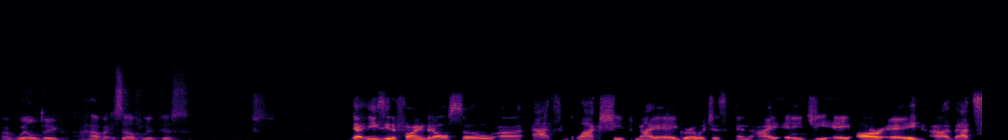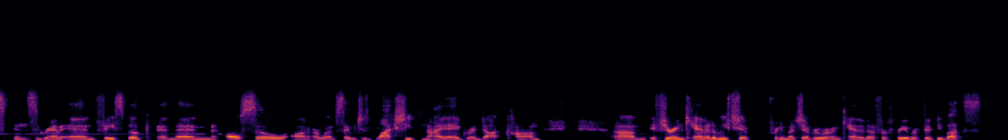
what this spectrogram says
I will do. How about yourself, Lucas? Yeah, easy to find also uh, at Black Sheep Niagara, which is N I A G A R A. Uh, that's Instagram and Facebook. And then also on our website, which is blacksheepniagara.com. Um, if you're in Canada, we ship pretty much everywhere in Canada for free over 50 bucks.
